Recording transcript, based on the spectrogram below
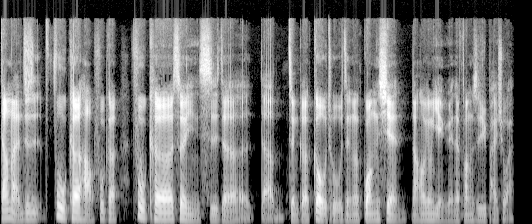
当然就是复刻好复刻妇科摄影师的的整个构图、整个光线，然后用演员的方式去拍出来，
